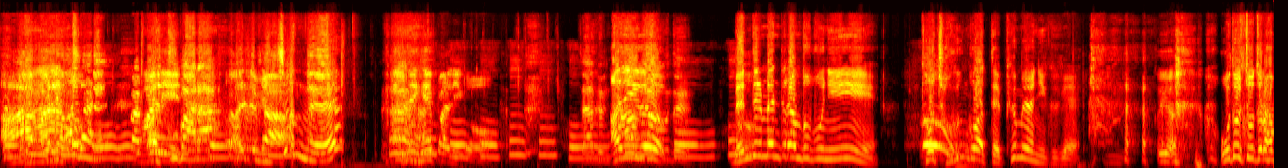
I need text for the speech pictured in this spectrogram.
아 빨리 빨리 봐라 아, 이제 미쳤네. 진행해 빨리 이거. 자 그럼 아니, 다음 이거- 여러분들 맨들맨들한 부분이 더 적은 것 같아 표면이 그게. 그게 오돌토돌한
